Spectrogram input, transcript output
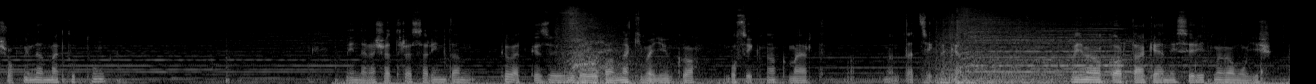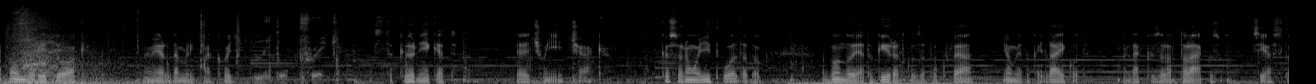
Sok mindent megtudtunk. Minden esetre szerintem következő videóban neki megyünk a bossziknak, mert nem tetszik nekem. Hogy meg akarták enni Szirit, meg amúgy is undorítóak. Nem érdemlik meg, hogy ezt a környéket elcsúnyítsák. Köszönöm, hogy itt voltatok. Ha gondoljátok, iratkozzatok fel, nyomjatok egy lájkot, majd legközelebb találkozunk. Sziasztok!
